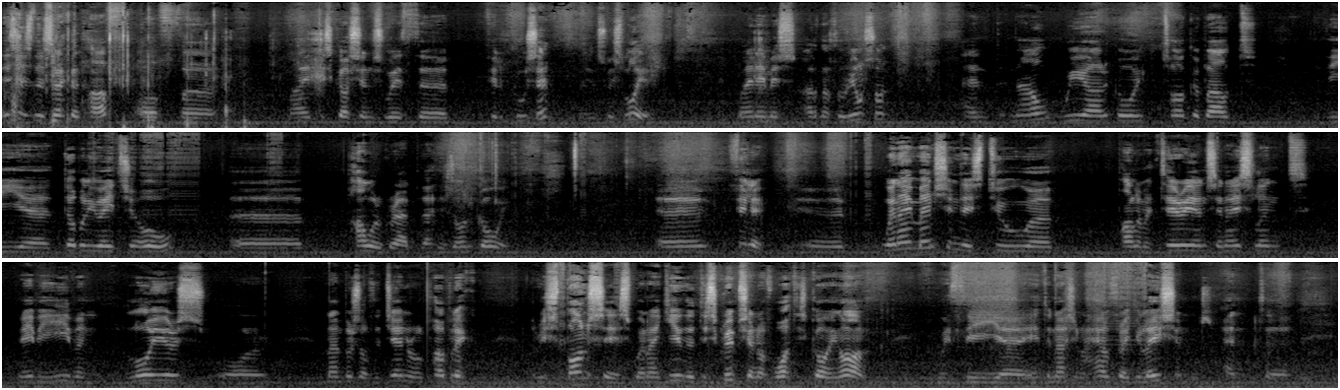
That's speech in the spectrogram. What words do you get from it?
This is the second half of uh, my discussions with uh, Phillip Kruse, a Swiss lawyer. My name is Arnar Jónsson, and now we are going to talk about the uh, WHO uh, power grab that is ongoing. Uh, Phillip, uh, when I mention this to parliamentarians in Iceland, maybe even lawyers members of the general public, responses when I give the description of what is going on with the uh, international health regulations and uh,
